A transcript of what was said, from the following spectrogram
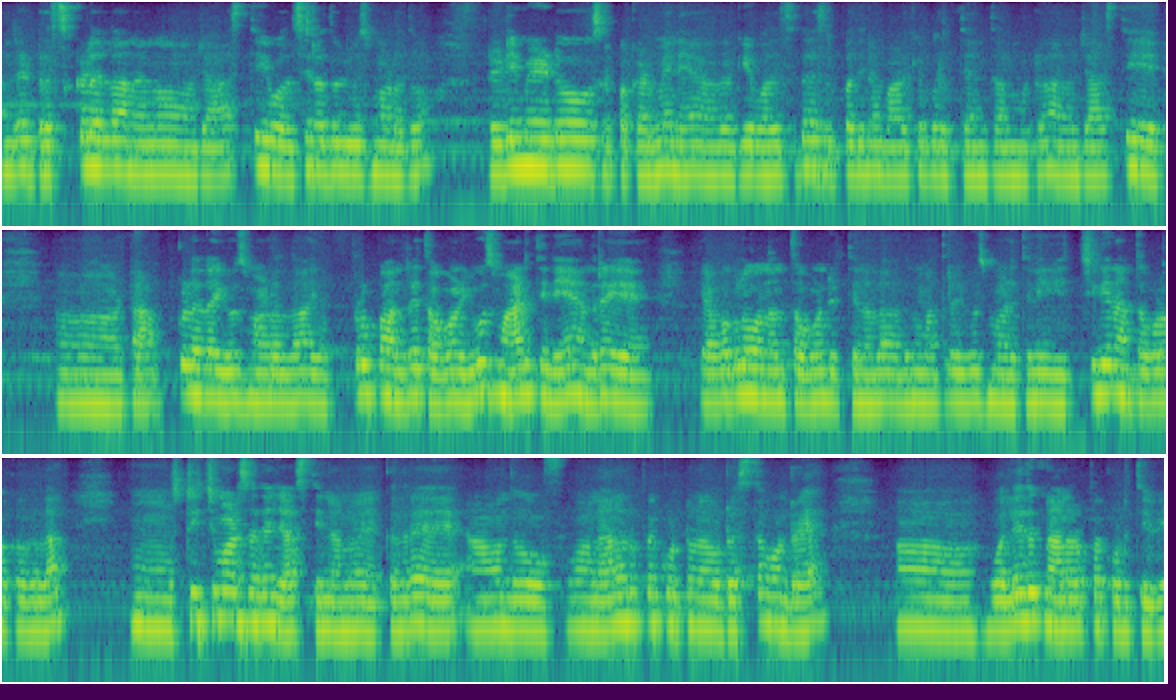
ಅಂದರೆ ಡ್ರೆಸ್ಗಳೆಲ್ಲ ನಾನು ಜಾಸ್ತಿ ಹೊಲ್ಸಿರೋದು ಯೂಸ್ ಮಾಡೋದು. ರೆಡಿಮೇಡು ಸ್ವಲ್ಪ ಕಡಿಮೆನೇ, ಹಾಗಾಗಿ ಹೊಲ್ಸಿದ್ರೆ ಸ್ವಲ್ಪ ದಿನ ಬಾಳಿಕೆ ಬರುತ್ತೆ ಅಂತ ಅಂದ್ಬಿಟ್ಟು ನಾನು ಜಾಸ್ತಿ ಟಾಪ್ಗಳೆಲ್ಲ ಯೂಸ್ ಮಾಡಲ್ಲ. ಅಪರೂಪ ಅಂದರೆ ತಗೊ, ಯೂಸ್ ಮಾಡ್ತೀನಿ. ಅಂದರೆ ಯಾವಾಗಲೂ ಒಂದೊಂದು ತೊಗೊಂಡಿರ್ತೀನಲ್ಲ, ಅದನ್ನು ಮಾತ್ರ ಯೂಸ್ ಮಾಡ್ತೀನಿ. ಹೆಚ್ಚಿಗೆ ನಾನು ತೊಗೊಳಕ್ಕಾಗಲ್ಲ. ಸ್ಟಿಚ್ ಮಾಡಿಸೋದೇ ಜಾಸ್ತಿ ನಾನು. ಯಾಕಂದರೆ ಒಂದು ಫೋ- ನಾನ್ನೂರು ರೂಪಾಯಿ ಕೊಟ್ಟು ನಾವು ಡ್ರೆಸ್ ತೊಗೊಂಡ್ರೆ ಹೊಲಿಯೋದಕ್ಕೆ ನಾನ್ನೂರು ರೂಪಾಯಿ ಕೊಡ್ತೀವಿ.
